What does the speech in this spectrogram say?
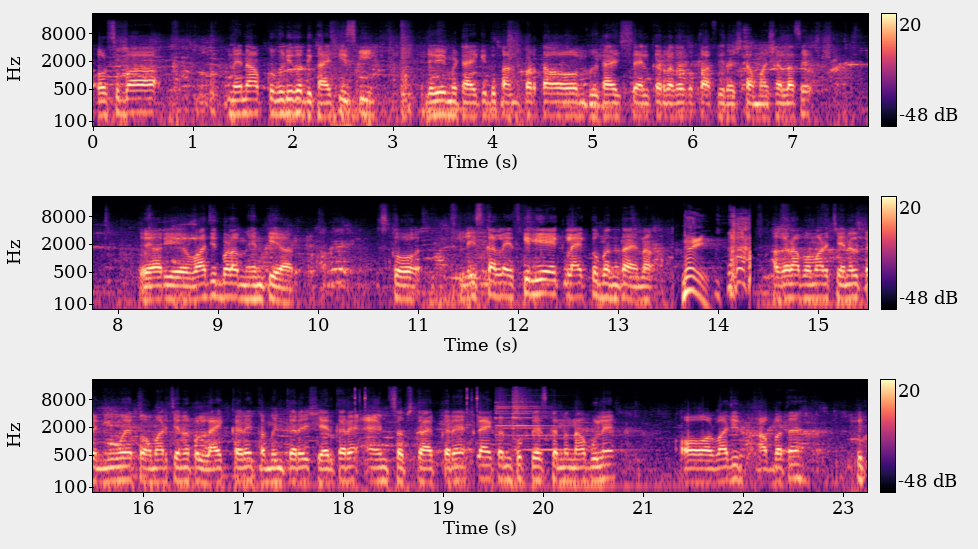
और सुबह मैंने आपको वीडियो तो दिखाई थी इसकी जब ये मिठाई की दुकान पर था और मिठाई सेल कर रहा था तो काफ़ी रश था माशाल्लाह से। तो यार ये वाजिद बड़ा मेहनती है यार। इसको इसका इसके लिए एक लाइक तो बनता है ना। नहीं। अगर आप हमारे चैनल पर न्यू हैं तो हमारे चैनल को लाइक करें कमेंट करें शेयर करें एंड सब्सक्राइब करें। बेल आइकन को प्रेस करना ना भूलें। और वाजिद आप बताएँ कुछ?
